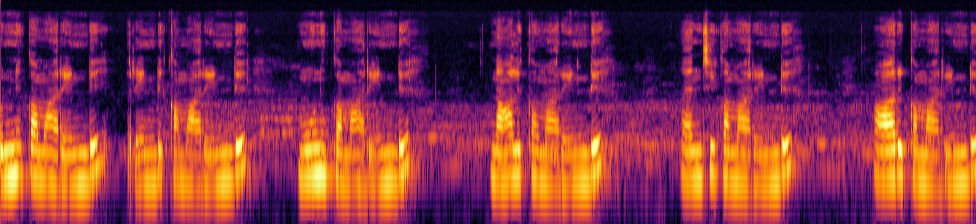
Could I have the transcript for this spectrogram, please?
ஒன்று கமா ரெண்டு ரெண்டு கமா ரெண்டு மூணு கமா ரெண்டு நாலு கமா ரெண்டு அஞ்சு கமா ரெண்டு ஆறு கமா ரெண்டு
